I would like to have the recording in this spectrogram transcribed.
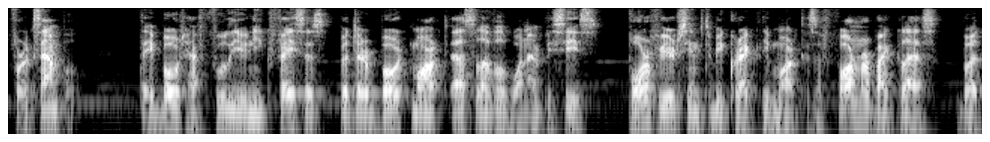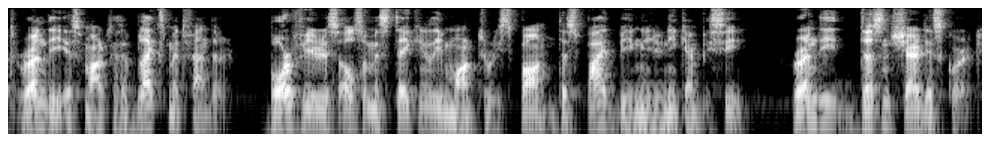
For example, they both have fully unique faces, but they're both marked as level 1 NPCs. Borvir seems to be correctly marked as a farmer by class, but Rundi is marked as a blacksmith vendor. Borvir is also mistakenly marked to respawn, despite being a unique NPC. Rundi doesn't share this quirk.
